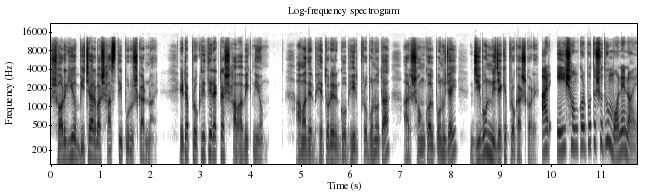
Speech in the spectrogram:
স্বর্গীয় বিচার বা শাস্তি পুরস্কার নয়। এটা প্রকৃতির একটা স্বাভাবিক নিয়ম। আমাদের ভেতরের গভীর প্রবণতা আর সংকল্প অনুযায়ী জীবন নিজেকে প্রকাশ করে। আর এই সংকল্প তো শুধু মনে নয়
